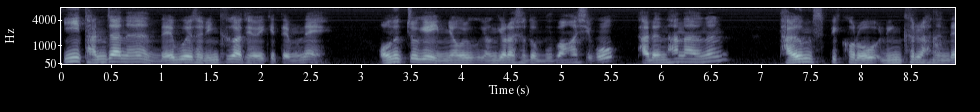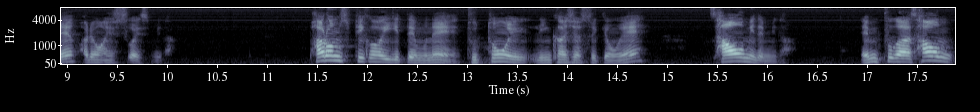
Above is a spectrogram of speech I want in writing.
이 단자는 내부에서 링크가 되어 있기 때문에 어느 쪽에 입력을 연결하셔도 무방하시고 다른 하나는 다음 스피커로 링크를 하는데 활용하실 수가 있습니다. 8옴 스피커이기 때문에 두 통을 링크하셨을 경우에 4옴이 됩니다. 앰프가 4옴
